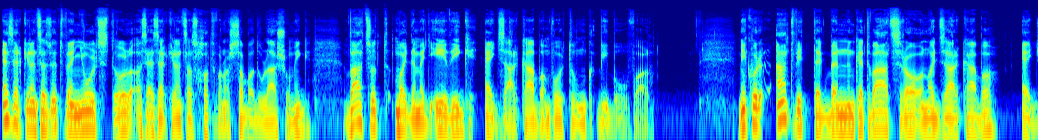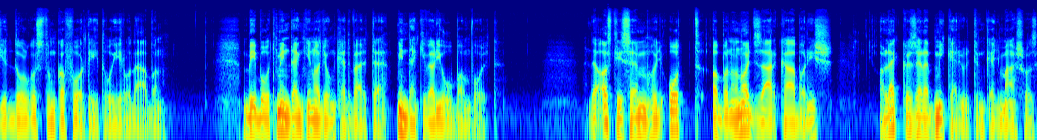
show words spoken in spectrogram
1958-tól az 1960-as szabadulásomig Vácott majdnem egy évig egy zárkában voltunk Bibóval. Mikor átvittek bennünket Vácra a nagy zárkába, együtt dolgoztunk a fordítóirodában. Bibót mindenki nagyon kedvelte, mindenkivel jóban volt. De azt hiszem, hogy ott, abban a nagy zárkában is, a legközelebb mi kerültünk egymáshoz.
